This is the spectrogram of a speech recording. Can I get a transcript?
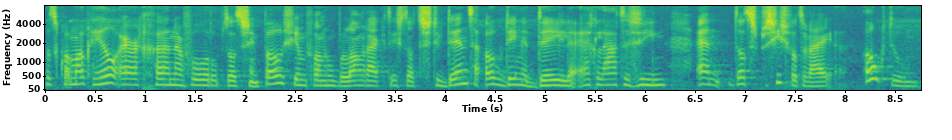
Dat kwam ook heel erg naar voren op dat symposium van hoe belangrijk het is dat studenten ook dingen delen, echt laten zien. En dat is precies wat wij ook doen.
